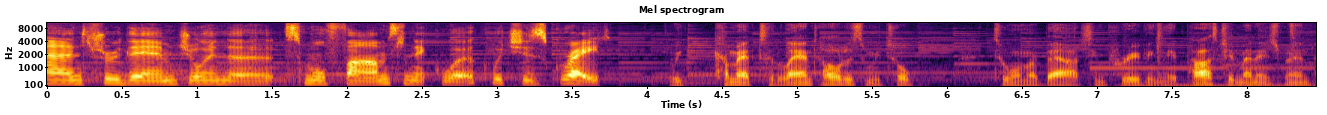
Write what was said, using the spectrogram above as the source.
and through them join the Small Farms Network, which is great. We come out to the landholders and we talk to them about improving their pasture management,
